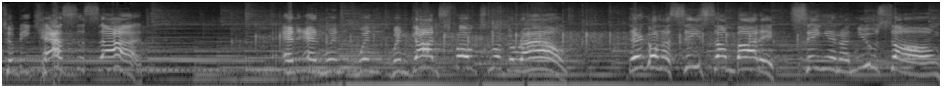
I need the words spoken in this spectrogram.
to be cast aside. And, and when, when, when God's folks look around, they're going to see somebody singing a new song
